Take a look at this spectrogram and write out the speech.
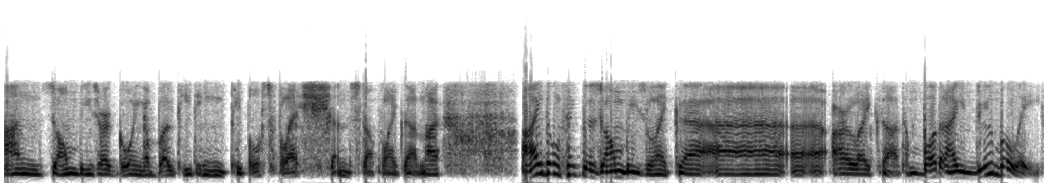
and zombies are going about eating people's flesh and stuff like that. Now, I don't think the zombies like uh, uh, are like that, but I do believe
